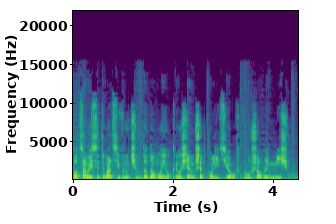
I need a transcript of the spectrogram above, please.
Po całej sytuacji wrócił do domu i ukrył się przed policją w pluszowym misiu.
